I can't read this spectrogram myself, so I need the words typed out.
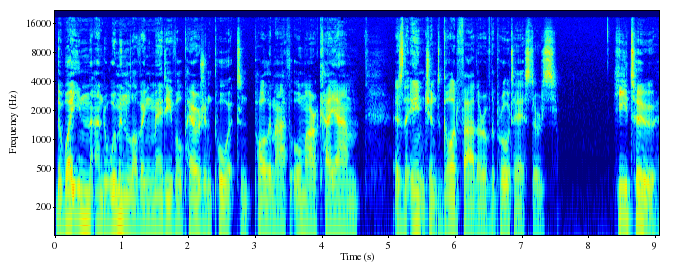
The wine and woman loving medieval Persian poet and polymath Omar Khayyam is the ancient godfather of the protesters. He too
